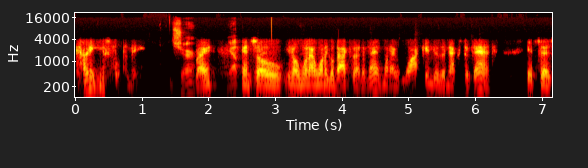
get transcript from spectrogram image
kind of useful to me, Sure. right? Yep. And so, you know, when I want to go back to that event, when I walk into the next event, it says,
